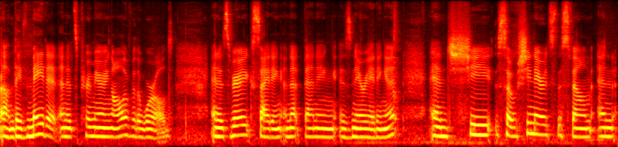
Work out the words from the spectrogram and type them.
Um, they've made it and it's premiering all over the world and it's very exciting annette bening is narrating it and she so she narrates this film and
